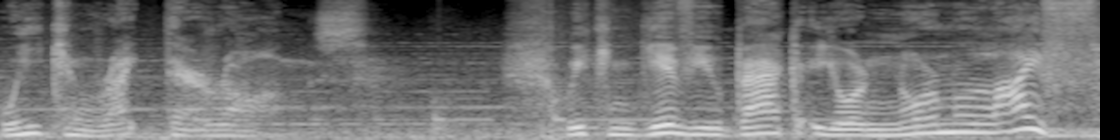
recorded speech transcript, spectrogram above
we can right their wrongs. We can give you back your normal life.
